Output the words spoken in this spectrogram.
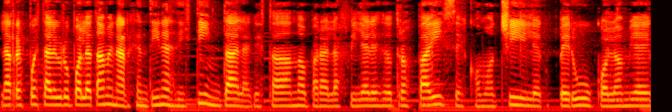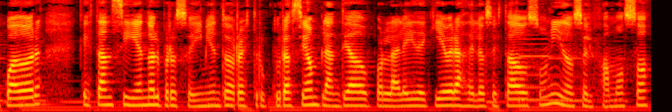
La respuesta del Grupo LATAM en Argentina es distinta a la que está dando para las filiales de otros países como Chile, Perú, Colombia y Ecuador, que están siguiendo el procedimiento de reestructuración planteado por la ley de quiebras de los Estados Unidos, el famoso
